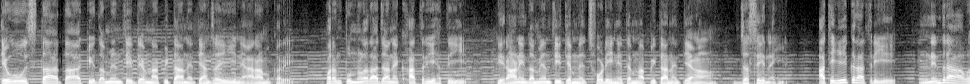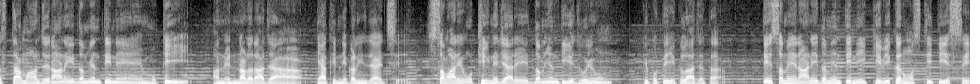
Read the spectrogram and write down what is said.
તેઓ ઈચ્છતા હતા કે દમયંતી તેમના પિતાને ત્યાં જઈને આરામ કરે. પરંતુ નળરાજાને ખાતરી હતી કે રાણી દમયંતી તેમને છોડીને તેમના પિતાને ત્યાં જશે નહીં. આથી એક રાત્રિએ નિંદ્રા અવસ્થામાં જ રાણી દમયંતીને મૂકી અને નળરાજા ત્યાંથી નીકળી જાય છે. સવારે ઉઠીને જ્યારે દમયંતીએ જોયું કે પોતે એકલા જ હતા, તે સમયે રાણી દમયંતીની કેવી કર્મ સ્થિતિ હશે?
